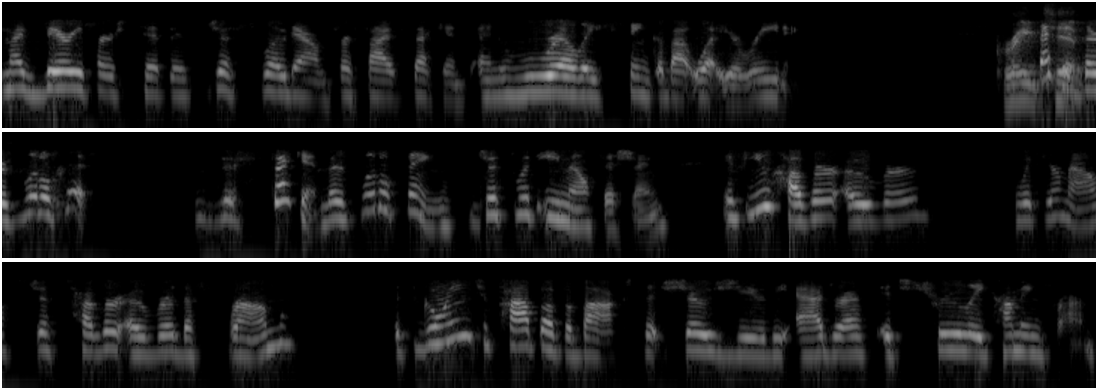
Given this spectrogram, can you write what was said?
my very first tip is just slow down for five seconds and really think about what you're reading. Great second, tip. There's little tips. The second, there's little things just with email phishing. If you hover over with your mouse, just hover over the from, it's going to pop up a box that shows you the address it's truly coming from.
